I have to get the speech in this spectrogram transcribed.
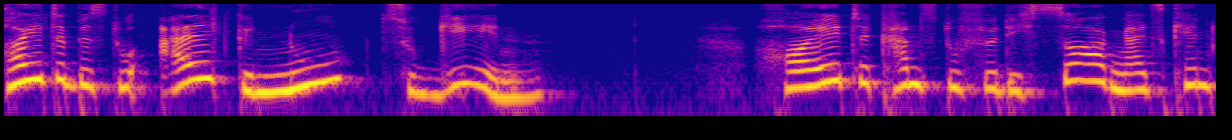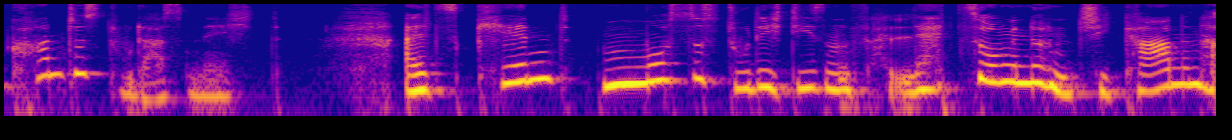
Heute bist du alt genug zu gehen. Heute kannst du für dich sorgen. Als Kind konntest du das nicht. Als Kind musstest du dich diesen Verletzungen und Schikanen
